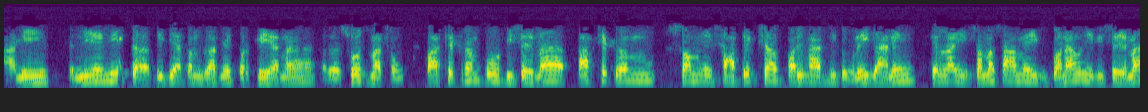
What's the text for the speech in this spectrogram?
हामी नियमित विज्ञापन गर्ने प्रक्रियामा सोचमा छौँ। पाठ्यक्रमको विषयमा पाठ्यक्रम समय सापेक्ष परिमार्जित हुँदै जाने त्यसलाई समसामयिक बनाउने विषयमा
